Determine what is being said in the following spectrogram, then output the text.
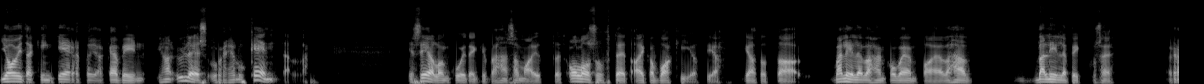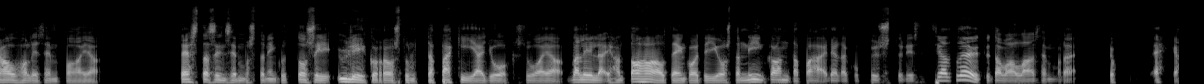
joitakin kertoja kävin ihan yleisurheilukentällä. Ja siellä on kuitenkin vähän sama juttu, että olosuhteet aika vakiot ja, ja tota, välillä vähän kovempaa ja vähän välillä pikkusen rauhallisempaa ja testasin semmoista niin kuin tosi ylikorostunutta päkiä juoksua ja välillä ihan tahalteen koitin juosta niin kantapää edellä kuin pystyi, niin sit sieltä löytyi tavallaan semmoinen joku, ehkä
